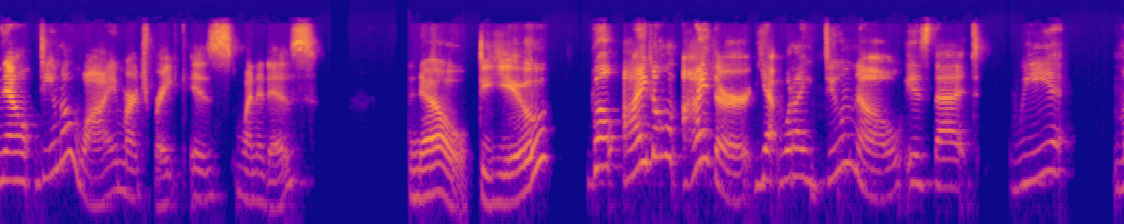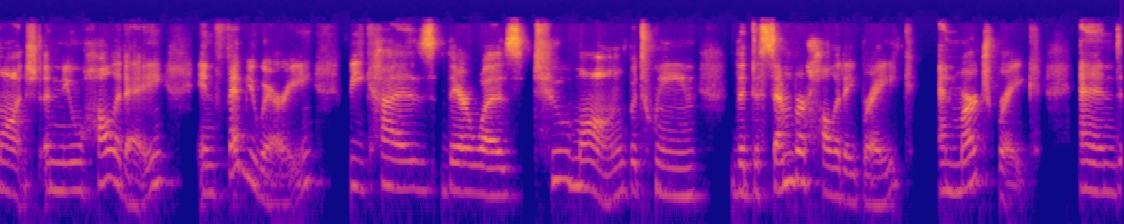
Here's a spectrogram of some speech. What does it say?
Now, do you know why March break is when it is? No. Do you? Well, I don't either. Yet, what I do know is that we launched a new holiday in February because there was too long between the December holiday break and March break. And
